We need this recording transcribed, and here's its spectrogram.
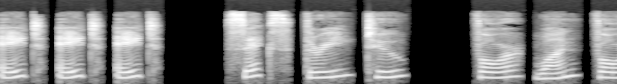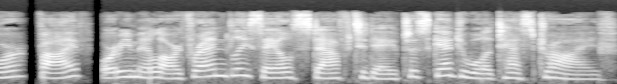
888-632-4145 or email our friendly sales staff today to schedule a test drive.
